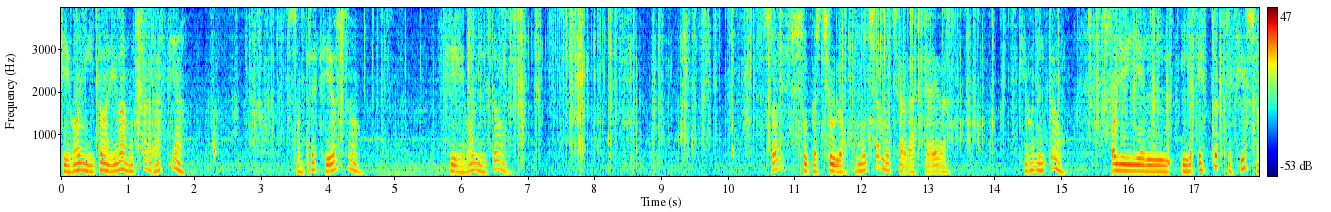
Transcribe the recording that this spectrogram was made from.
Qué bonito, Eva, muchas gracias. Son preciosos. Qué bonito. Son súper chulos. Muchas, muchas gracias, Eva. Qué bonito. Oye, y el, esto es precioso.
